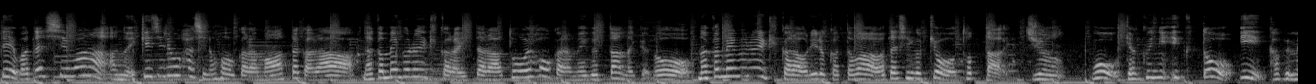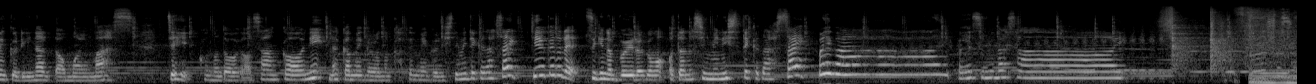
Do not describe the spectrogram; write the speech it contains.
で私はあの池尻大橋の方から回ったから中目黒駅から行ったら遠い方から巡ったんだけど中目黒駅から降りる方は私が今日取った順を逆に行くといいカフェ巡りになると思います。ぜひこの動画を参考に中目黒のカフェ巡りしてみてください。ということで次の Vlog もお楽しみにしてください。バイバーイ。おやすみなさい。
